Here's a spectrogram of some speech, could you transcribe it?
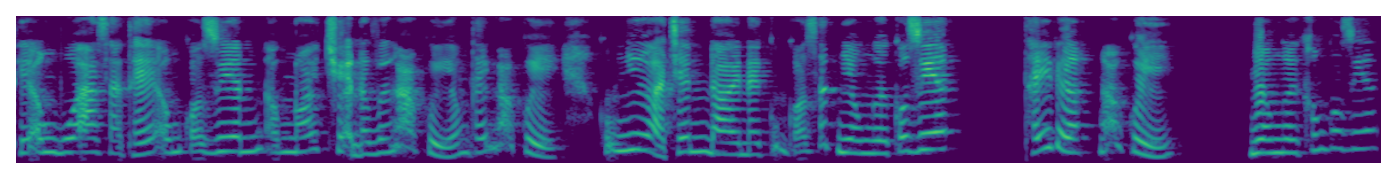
thì ông vua a xả thế, ông có duyên, ông nói chuyện được với ngã quỷ, ông thấy ngã quỷ cũng như ở trên đời này cũng có rất nhiều người có duyên. Thấy được ngã quỷ, nhiều người không có duyên,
